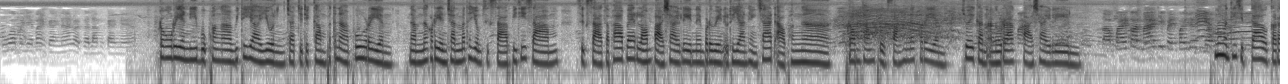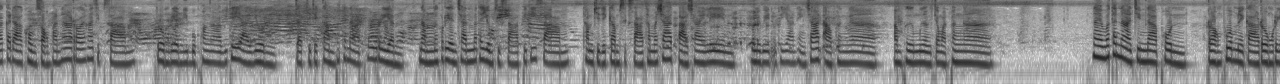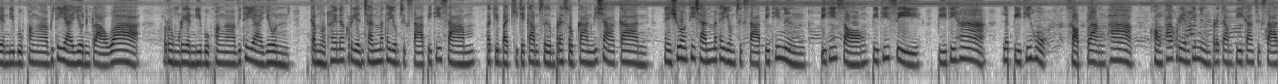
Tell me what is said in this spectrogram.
กูว่าไม่ใช่บ้านกลางน้ำหรอกสลัมกลางน้ำโรงเรียนดีบุกพังงาวิทยายนจัดกิจกรรมพัฒนาผู้เรียนนำนักเรียนชั้นมัธยมศึกษาปีที่ 3 ศึกษาสภาพแวดล้อมป่าชายเลนในบริเวณอุทยานแห่งชาติอ่าวพังงา พร้อมทั้งปลูกฝังให้นักเรียน ช่วยกันอนุรักษ์ป่าชายเลนต่อไปต้นไม้ที่เป็นใบเลื่อนเกี่ยวเมื่อวันที่ 19 กรกฎาคม 2553 โรงเรียนดีบุกพังงาวิทยายน จัดกิจกรรมพัฒนาผู้เรียนนำนักเรียนชั้นมัธยมศึกษาปีที่ 3 ทำกิจกรรมศึกษาธรรมชาติป่าชายเลน บริเวณอุทยานแห่งชาติอ่าวพังงาอำเภอเมืองจังหวัดพังงานายวัฒนาจินดาพล รองผู้อำนวยการโรงเรียนดีบุกพังงาวิทยายนกล่าวว่า โรงเรียนดีบุกพังงาวิทยายนกำหนดให้นักเรียนชั้นมัธยมศึกษาปีที่ 3 ปฏิบัติกิจกรรมเสริมประสบการณ์วิชาการ ในช่วงที่ชั้นมัธยมศึกษาปีที่ 1 ปีที่ 2 ปีที่ 4 ปีที่ 5 และปีที่ 6 สอบกลางภาค ของภาคเรียนที่ 1 ประจำปีการศึกษา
